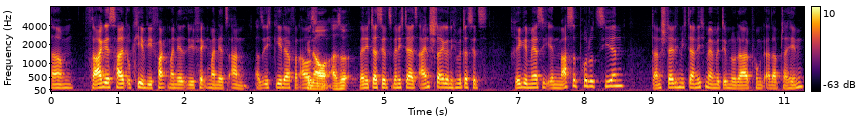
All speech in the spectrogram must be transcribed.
Ähm, Frage ist halt, okay, wie fängt man jetzt, wie fängt man jetzt an? Also ich gehe davon aus, genau, also wenn ich das jetzt, wenn ich da jetzt einsteige und ich würde das jetzt regelmäßig in Masse produzieren, dann stelle ich mich da nicht mehr mit dem Nodalpunktadapter hin.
